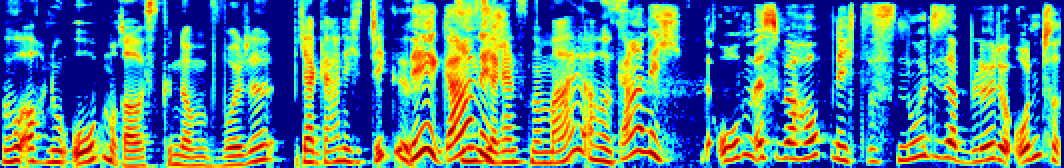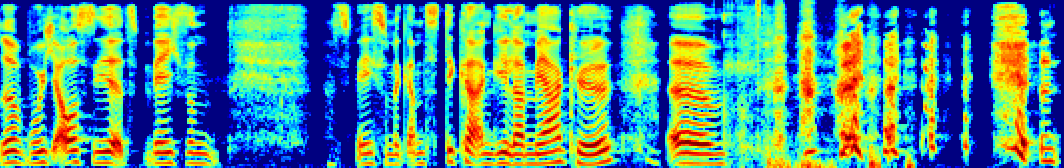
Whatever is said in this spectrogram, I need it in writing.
wo auch nur oben rausgenommen wurde, ja gar nicht dick ist. Nee, gar die sieht ja nicht. ganz normal aus. Gar nicht. Oben ist überhaupt nichts. Das ist nur dieser blöde untere, wo ich aussehe, als wäre ich so ein, als wäre ich so eine ganz dicke Angela Merkel. Ähm, und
